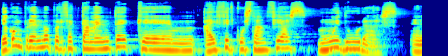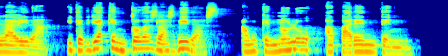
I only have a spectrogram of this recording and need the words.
Yo comprendo perfectamente que mm, hay circunstancias muy duras en la vida y te diría que en todas las vidas aunque no lo aparenten.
